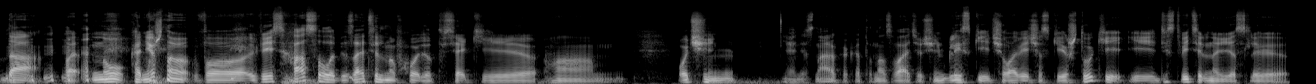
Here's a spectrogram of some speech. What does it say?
Да, по- ну, конечно, в весь хасл обязательно входят всякие ам, очень, я не знаю, как это назвать, очень близкие человеческие штуки. И действительно, если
